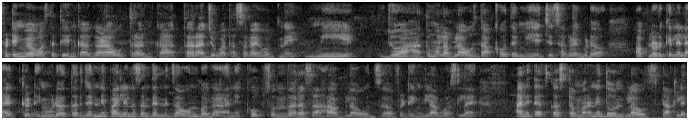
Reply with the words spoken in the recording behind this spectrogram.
फिटिंग व्यवस्थित येईन का? गळा उतरण का? तर अजिबात असं काही होत नाही. मी जो हा तुम्हाला ब्लाऊज दाखवते मी याचे सगळे व्हिडिओ अपलोड केलेले आहेत कटिंग व्हिडिओ. तर ज्यांनी पाहिले नसेल त्यांनी जाऊन बघा. आणि खूप सुंदर असा हा ब्लाऊज फिटिंगला बसला आहे आणि त्याच कस्टमरने दोन ब्लाऊज टाकलेत.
